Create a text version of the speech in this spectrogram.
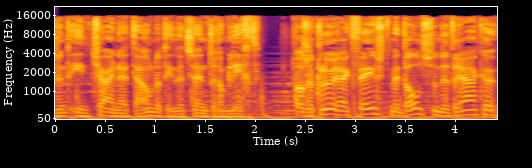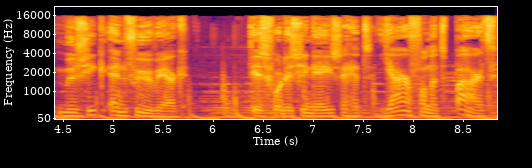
10.000 in Chinatown, dat in het centrum ligt. Het was een kleurrijk feest met dansende draken, muziek en vuurwerk. Het is voor de Chinezen het jaar van het paard.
